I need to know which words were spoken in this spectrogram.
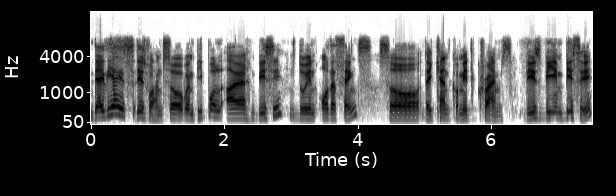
The idea is this one. So when people are busy doing other things, so they can't commit crimes. This being busy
